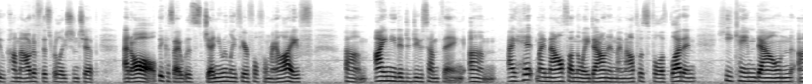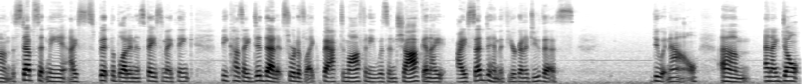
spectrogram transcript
to come out of this relationship at all, because I was genuinely fearful for my life, um, I needed to do something. Um, I hit my mouth on the way down, and my mouth was full of blood. And he came down um, the steps at me. I spit the blood in his face, and I think because I did that, it sort of like backed him off, and he was in shock. And I, I said to him, "If you're going to do this, do it now." Um, and I don't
